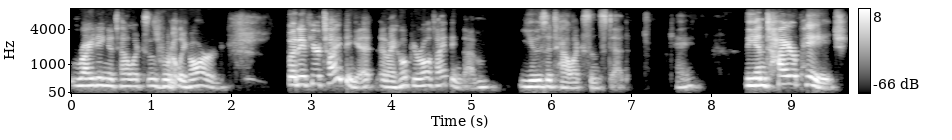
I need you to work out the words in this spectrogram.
writing italics is really hard. But if you're typing it, and I hope you're all typing them, use italics instead, okay? The entire page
